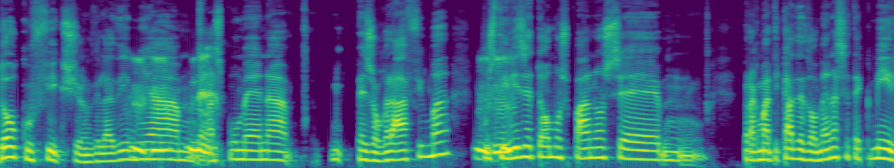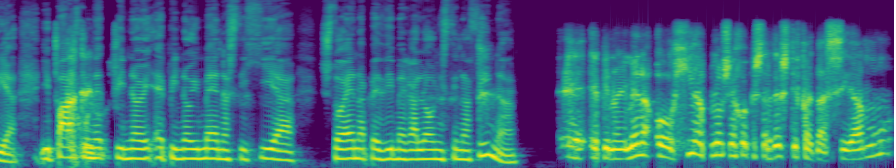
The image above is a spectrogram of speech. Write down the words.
docu-fiction, δηλαδή μια, ναι. ας πούμε ένα πεζογράφημα που στηρίζεται όμως πάνω σε πραγματικά δεδομένα, σε τεκμήρια. Υπάρχουν επινοημένα στοιχεία στο ένα παιδί μεγαλώνει στην Αθήνα; Ε, επινοημένα όχι, απλώς έχω επιστρατεύσει τη φαντασία μου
